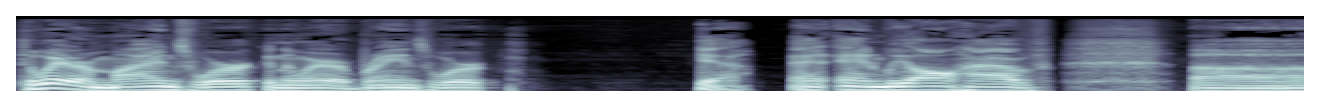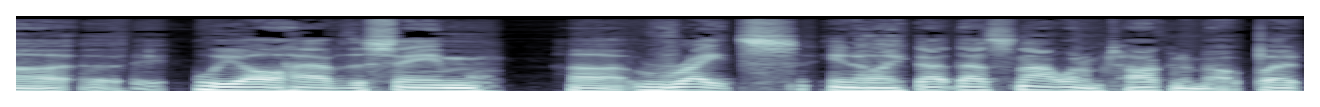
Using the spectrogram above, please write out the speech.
the way our minds work and the way our brains work yeah. And, and we all have uh, we all have the same uh, rights. You know, like that. That's not what I'm talking about. But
